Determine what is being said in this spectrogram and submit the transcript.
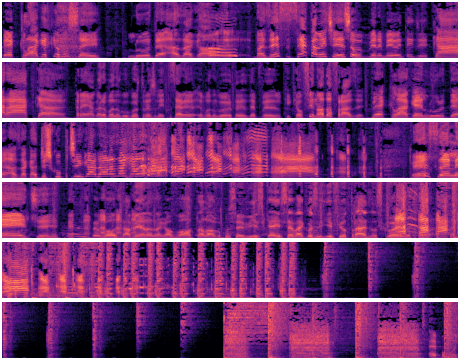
Backlager que eu não sei. Luda Azagal. É, mas esse, certamente esse é o primeiro e-mail, eu entendi. Caraca! Peraí, agora eu vou no Google Translate, sério, eu vou no Google Translate pra ver o que, que é o final da frase. Backlager Luda Azagal. Desculpe te enganar, Azagal! Excelente! Muito bom, tá vendo, Azaghal? Volta logo pro serviço que aí você vai conseguir filtrar essas coisas, pô.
